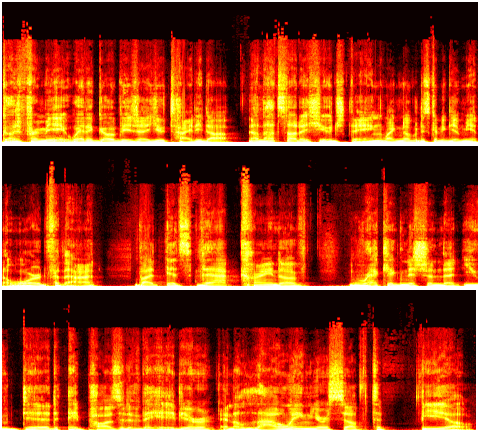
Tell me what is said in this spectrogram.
good for me. Way to go, BJ. You tidied up. Now, that's not a huge thing. Like, nobody's going to give me an award for that. But it's that kind of recognition that you did a positive behavior and allowing yourself to feel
